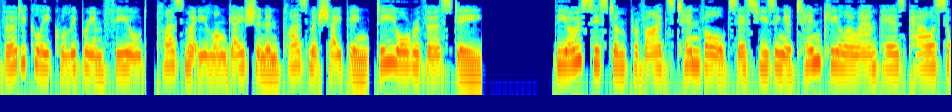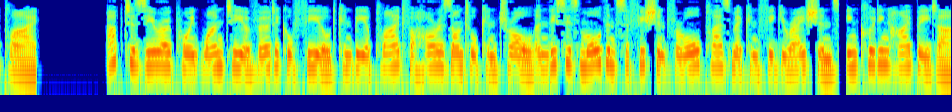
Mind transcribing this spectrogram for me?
vertical equilibrium field, plasma elongation and plasma shaping D or reverse D. The O system provides 10 volts S using a 10 kA power supply. Up to 0.1 T of vertical field can be applied for horizontal control and this is more than sufficient for all plasma configurations, including high beta.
